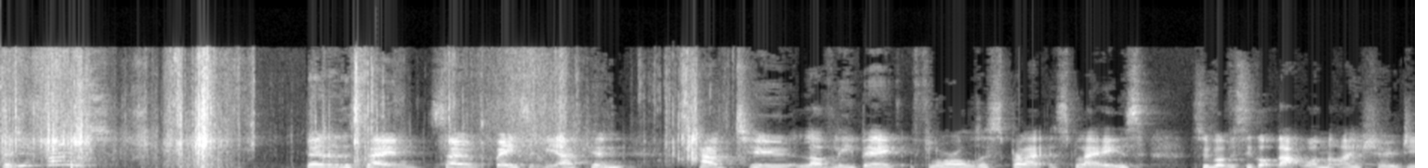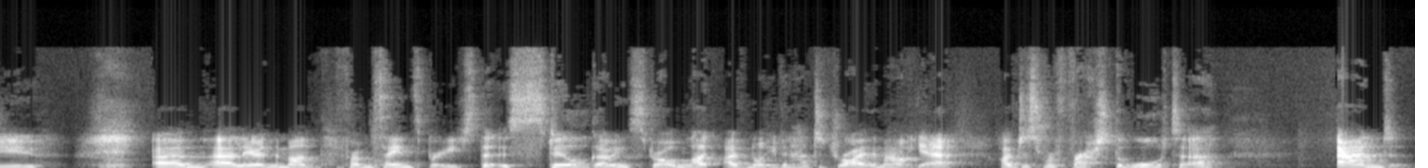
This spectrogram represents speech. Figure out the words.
They're different? No, they're the same. So basically I can have two lovely big floral display displays. So we've obviously got that one that I showed you um, earlier in the month from Sainsbury's that is still going strong. Like I've not even had to dry them out yet. I've just refreshed the water and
